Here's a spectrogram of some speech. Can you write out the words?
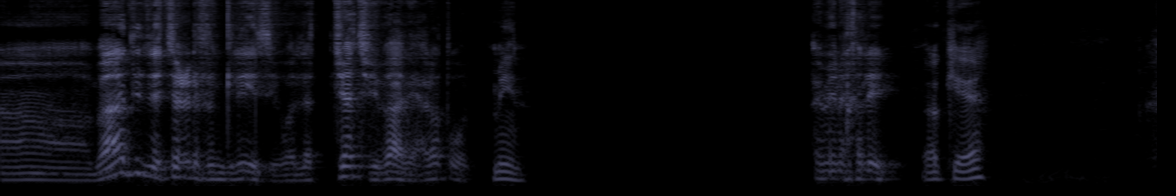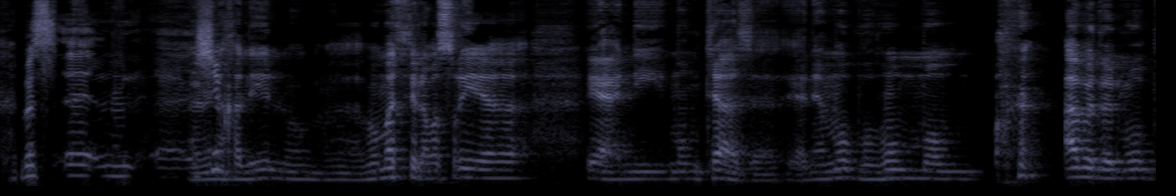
آه ما أدري إذا تعرف إنجليزي ولا جت في بالي على طول. مين؟ أمينة خليل. okay. بس آه، أمينة شوف. خليل ممثلة مصرية يعني ممتازة. يعني مو مو ابدا مو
